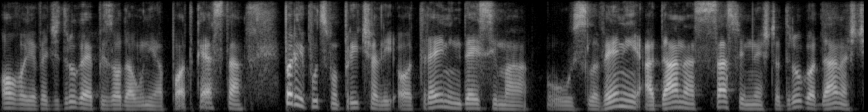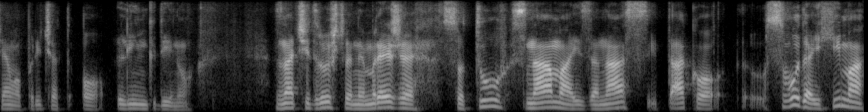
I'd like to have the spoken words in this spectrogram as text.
Ovo je već druga epizoda Unija podcasta. Prvi put smo pričali o training daysima u Sloveniji, a danas sasvim nešto drugo. Danas ćemo pričati o LinkedInu. Znači, društvene mreže su tu s nama i za nas i tako svuda ih ima.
